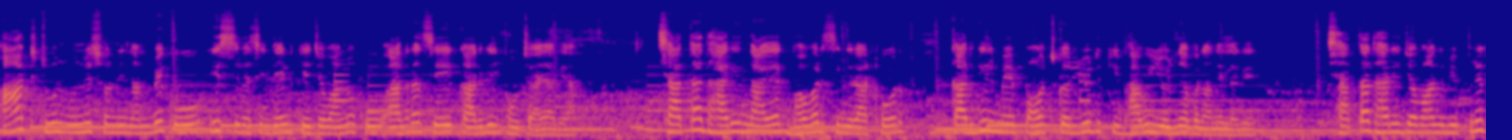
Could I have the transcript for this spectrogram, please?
8 जून 1999 को इस रेसिडेंट के जवानों को आगरा से कारगिल पहुँचाया गया। छाताधारी नायक भंवर सिंह राठौर कारगिल में पहुंचकर युद्ध की भावी योजना बनाने लगे। छाताधारी जवान विपरीत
